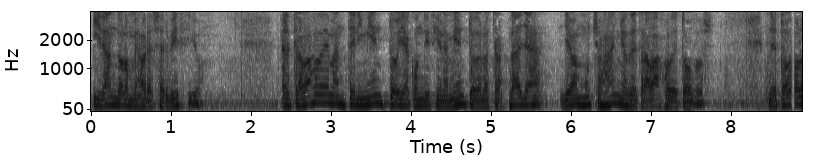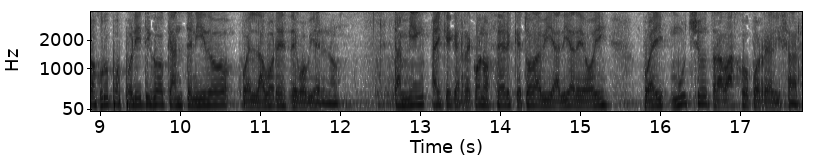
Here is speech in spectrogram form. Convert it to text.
y dando los mejores servicios. El trabajo de mantenimiento y acondicionamiento de nuestras playas lleva muchos años de trabajo de todos de todos los grupos políticos que han tenido pues labores de gobierno. También hay que reconocer que todavía a día de hoy pues hay mucho trabajo por realizar.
